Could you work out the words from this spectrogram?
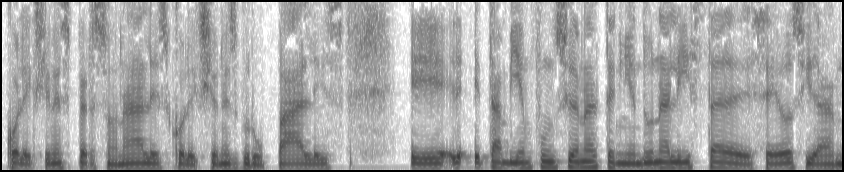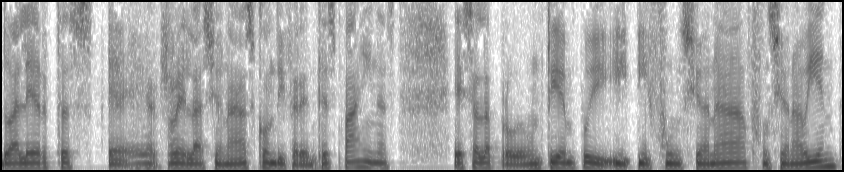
colecciones personales, colecciones grupales. Eh, eh, también funciona teniendo una lista de deseos y dando alertas relacionadas con diferentes páginas. Esa la probé un tiempo y, y, funciona, funciona bien.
